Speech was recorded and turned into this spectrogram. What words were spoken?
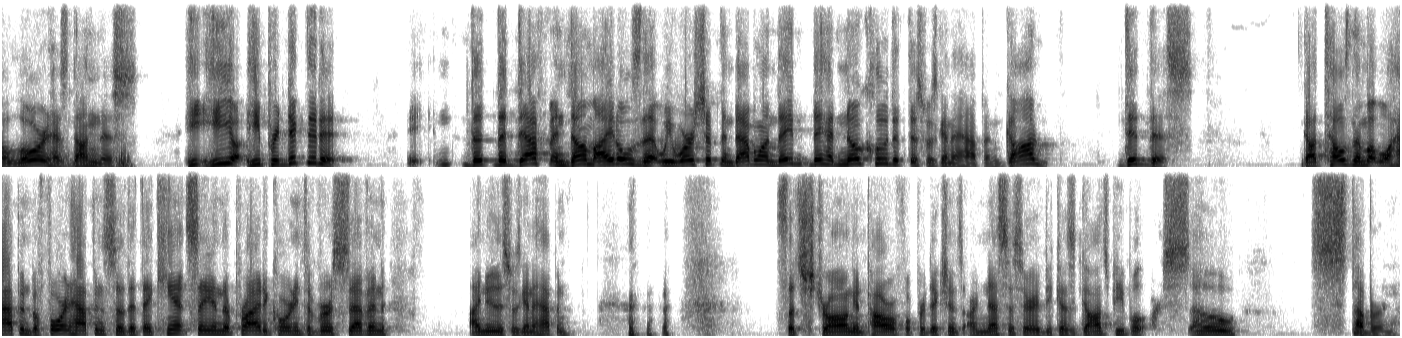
The Lord has done this. He, he, he predicted it. The, the deaf and dumb idols that we worshiped in Babylon, they, they had no clue that this was going to happen. God did this. God tells them what will happen before it happens so that they can't say in their pride, according to verse 7, I knew this was going to happen. Such strong and powerful predictions are necessary because God's people are so stubborn.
